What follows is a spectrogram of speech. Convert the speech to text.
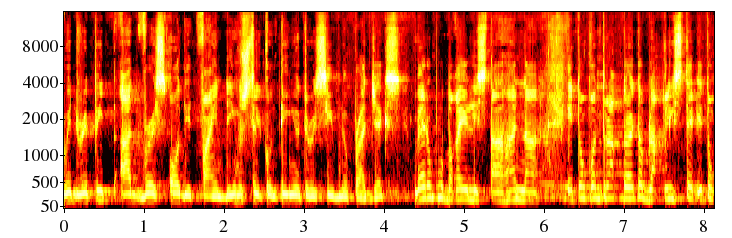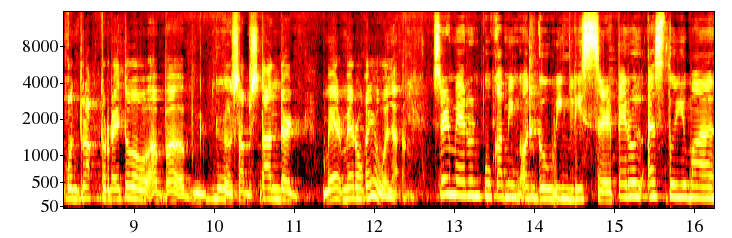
with repeat adverse audit finding who still continue to receive new projects? Meron po ba kayo listahan na itong contractor ito blacklisted, itong contractor na ito uh, uh, substandard? Mer meron kayo wala? Sir, meron po kaming ongoing list, sir. Pero as to yung mga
